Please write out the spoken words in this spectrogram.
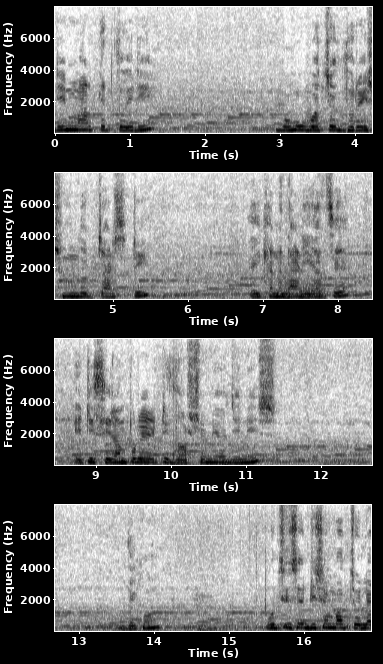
ডেনমার্কের তৈরি বহু বছর ধরে এই সুন্দর চার্চটি এইখানে দাঁড়িয়ে আছে। এটি শ্রীরামপুরের একটি দর্শনীয় জিনিস। দেখুন, পঁচিশে ডিসেম্বর চলে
